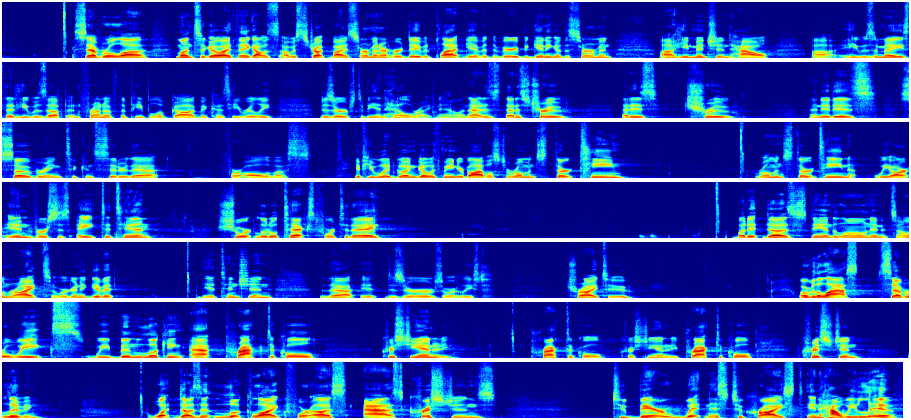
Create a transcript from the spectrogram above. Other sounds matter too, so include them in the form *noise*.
several uh, months ago, I think I was, I was struck by a sermon I heard David Platt give at the very beginning of the sermon. Uh, he mentioned how uh, he was amazed that he was up in front of the people of God because he really deserves to be in hell right now. And that is, that is true. That is true. And it is sobering to consider that for all of us. If you would go ahead and go with me in your Bibles to Romans 13. Romans 13, we are in verses 8 to 10. Short little text for today. But it does stand alone in its own right, so we're going to give it the attention that it deserves, or at least try to. Over the last several weeks, we've been looking at practical Christianity. Practical Christianity, practical Christian living. What does it look like for us as Christians to bear witness to Christ in how we live,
